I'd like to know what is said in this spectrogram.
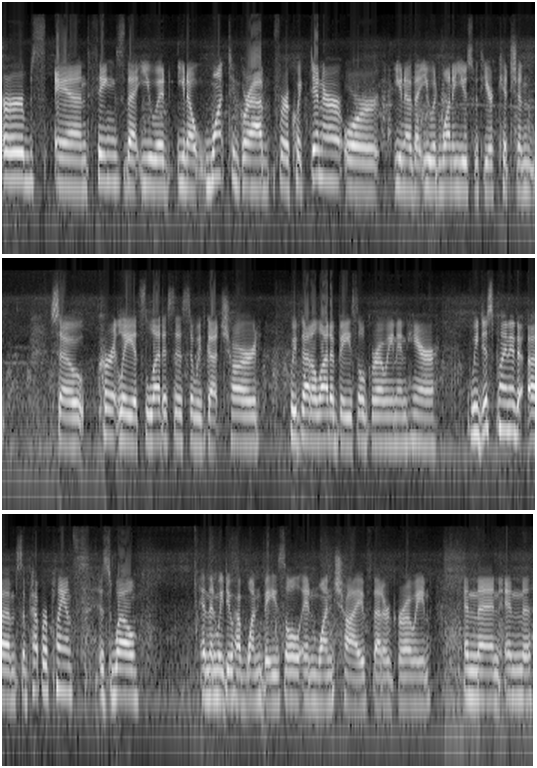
herbs and things that you would, you know, want to grab for a quick dinner or, you know, that you would want to use with your kitchen. So currently it's lettuces, so we've got chard. We've got a lot of basil growing in here. We just planted um, some pepper plants as well. And then we do have one basil and one chive that are growing. And then in the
